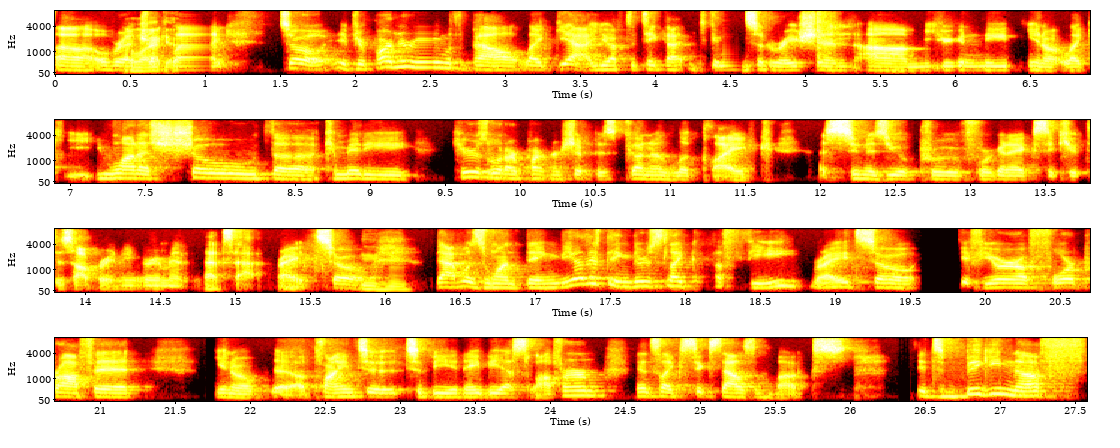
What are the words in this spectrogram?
uh, over at like Traklight. So if you're partnering with a pal, like, yeah, you have to take that into consideration. Um, you're going to need, you know, like you want to show the committee, here's what our partnership is going to look like. As soon as you approve, we're going to execute this operating agreement. That's that. Right. So mm-hmm. that was one thing. The other thing, there's like a fee, right? So if you're a for profit, you know, applying to, to be an ABS law firm, it's like 6,000 bucks. It's big enough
